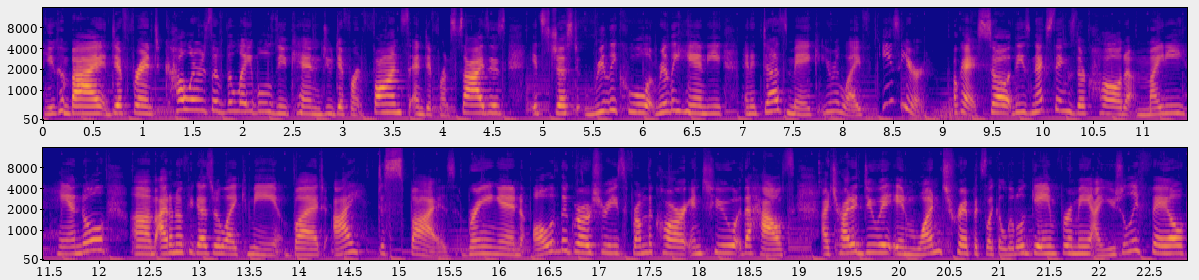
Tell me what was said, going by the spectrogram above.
You can buy different colors of the labels. You can do different fonts and different sizes. It's just really cool, really handy, and it does make your life easier. Okay, so these next things, they're called Mighty Handle. Um, I don't know if you guys are like me, but I despise bringing in all of the groceries from the car into the house. I try to do it in one trip. It's like a little game for me. I usually fail,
